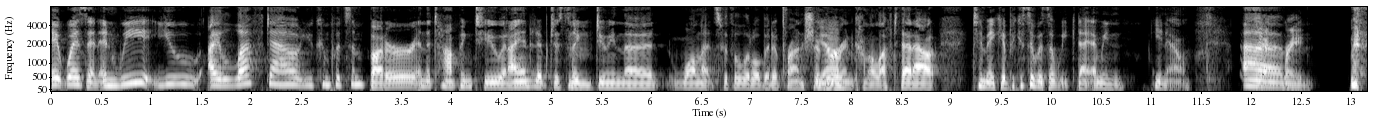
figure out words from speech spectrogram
It wasn't. And we, you, I left out, you can put some butter in the topping too. And I ended up just like Mm. doing the walnuts with a little bit of brown sugar Yeah. and kind of left that out to make it because it was a weeknight. I mean, you know. Um, Yeah, right. this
